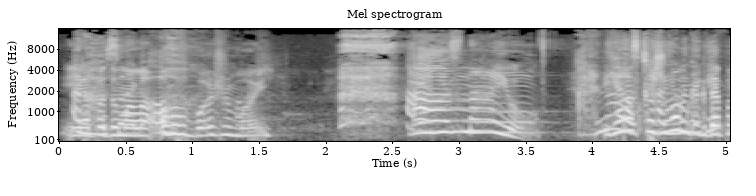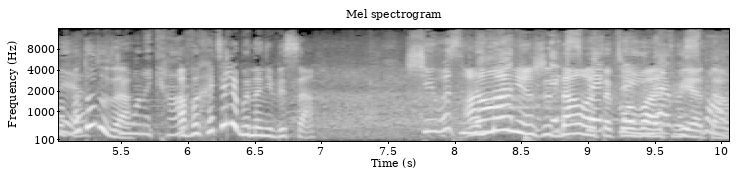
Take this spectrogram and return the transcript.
И я подумала, «О, Боже мой!» Я не знаю. Я расскажу вам, когда попаду туда. А вы хотели бы на небеса? Она не ожидала такого ответа.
